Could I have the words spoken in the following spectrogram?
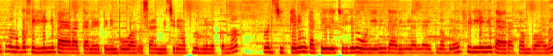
ഇത് നമുക്ക് ഫില്ലിങ് തയ്യാറാക്കാനായിട്ട് ഇനിയും പോവാണ്. സാൻഡ്വിച്ചിനകത്ത് നമ്മൾ വെക്കുന്ന നമ്മുടെ ചിക്കനും കട്ട് ചെയ്ത് വെച്ചിരിക്കുന്ന ഓണിയനും കാര്യങ്ങളെല്ലാം ആയിട്ട് നമ്മൾ ഫില്ലിങ് തയ്യാറാക്കാൻ പോവാണ്.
